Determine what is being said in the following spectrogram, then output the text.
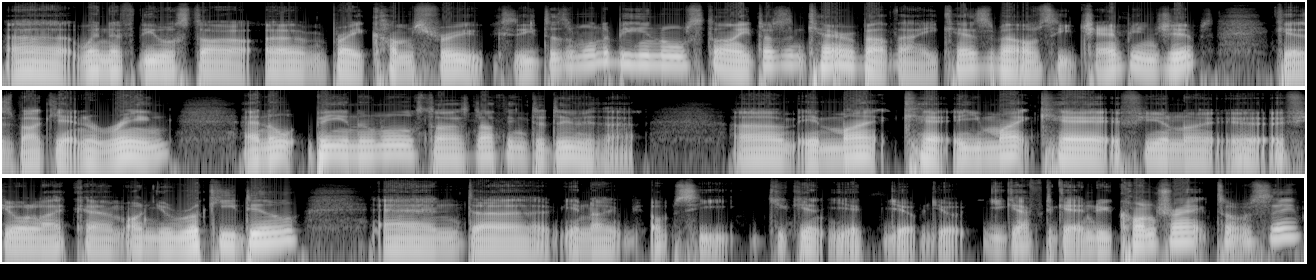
Uh, whenever the All Star um, break comes through, because he doesn't want to be an All Star. He doesn't care about that. He cares about obviously championships. Cares about getting a ring, and all, being an All Star has nothing to do with that. Um, it might care. You might care if you know if you're like um, on your rookie deal, and uh, you know obviously you get you you you you have to get a new contract. Obviously,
